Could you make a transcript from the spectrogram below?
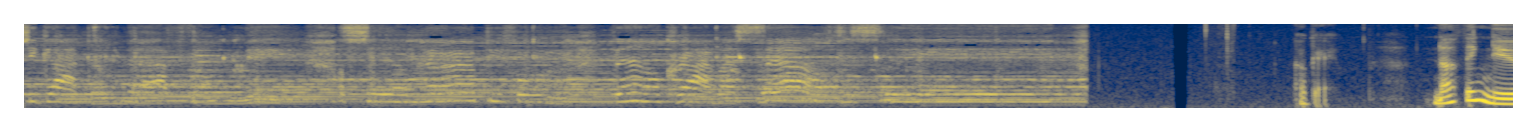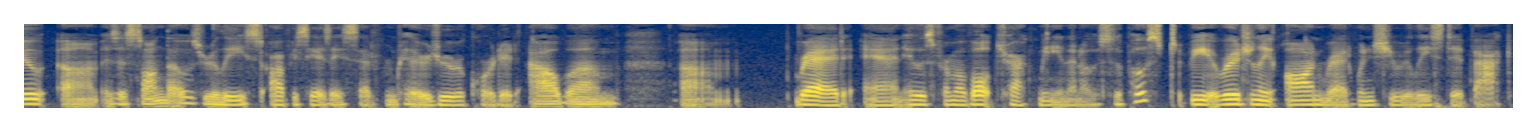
She got the math from me. I'll say happy for her, then I'll cry myself to sleep. Okay. Nothing New um, is a song that was released, obviously, as I said, from Taylor's re recorded album, um, Red, and it was from a vault track meeting that I was supposed to be originally on Red when she released it back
